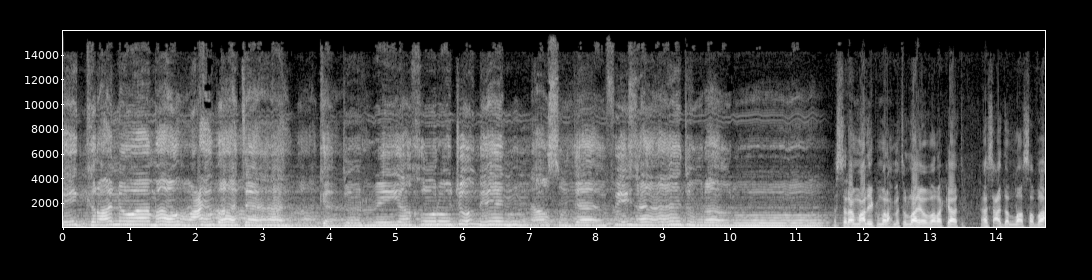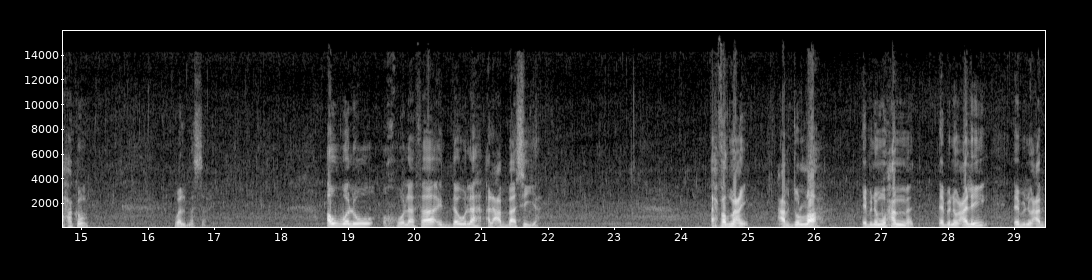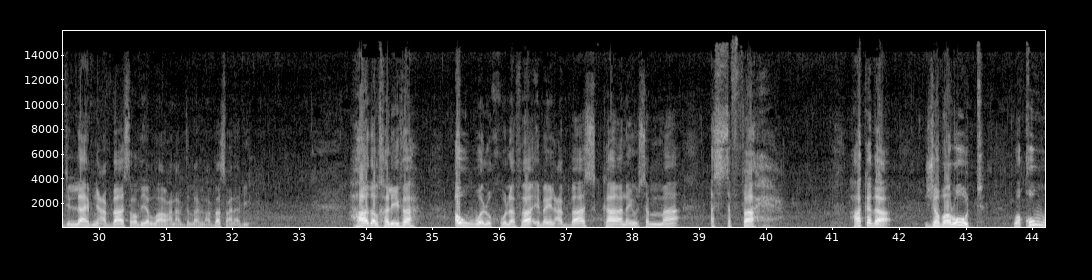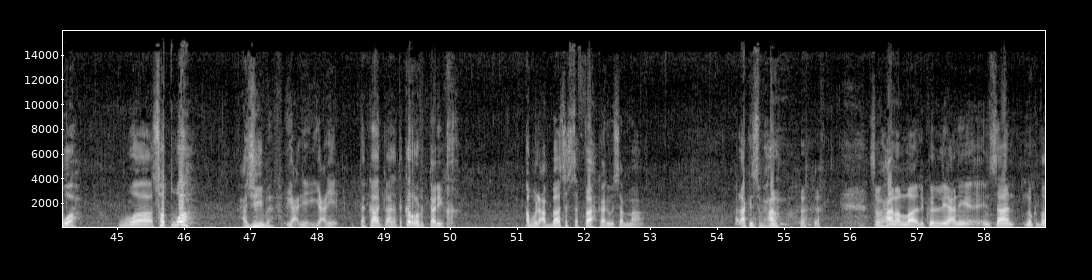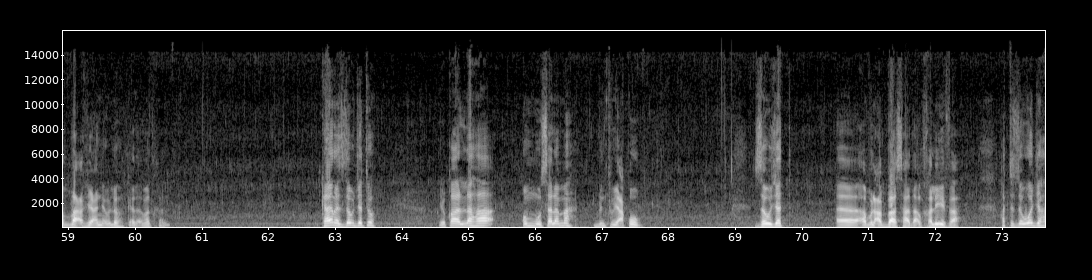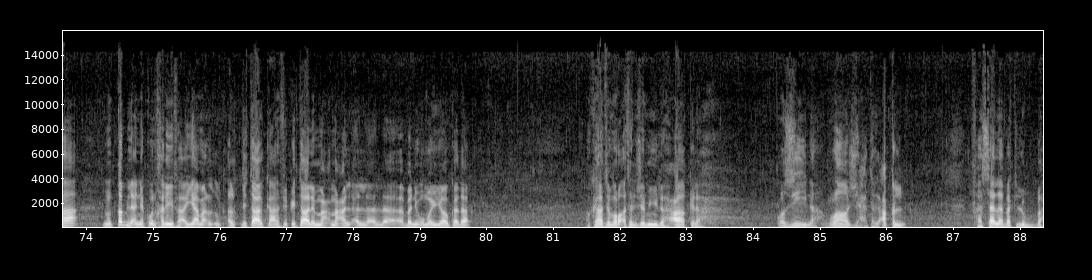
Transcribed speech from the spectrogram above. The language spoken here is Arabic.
فكرا وموعظة كالدر يخرج من أصدافها درر. السلام عليكم ورحمة الله وبركاته. أسعد الله صباحكم والمساء. أول خلفاء الدولة العباسية. احفظ معي عبد الله ابن محمد ابن علي ابن عبد الله بن عباس رضي الله عن عبد الله بن عباس وعن أبيه. هذا الخليفة أول خلفاء بني العباس كان يسمى السفاح. هكذا جبروت وقوة وسطوة عجيبة يعني يعني تكاد لا تتكرر في التاريخ. أبو العباس السفاح كان يسمى. ولكن سبحان الله سبحان الله لكل يعني إنسان نقطة ضعف يعني وله كذا مدخل. كانت زوجته يقال لها أم سلمة بنت يعقوب. زوجة آه، أبو العباس هذا الخليفة. قد تزوجها من قبل أن يكون خليفة. أيام القتال كان في قتال مع مع بني أمية وكذا. وكانت امرأة جميلة عاقلة. رزينة راجحة العقل فسلبت لبه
